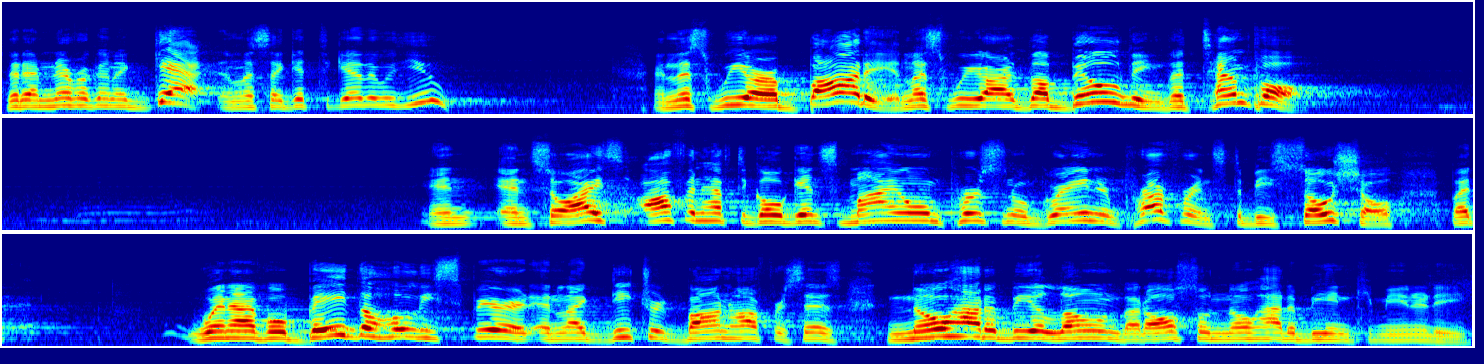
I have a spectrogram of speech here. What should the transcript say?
that I'm never going to get unless I get together with you unless we are a body, unless we are the building, the temple. And, and so I often have to go against my own personal grain and preference to be social, but when I've obeyed the Holy Spirit, and like Dietrich Bonhoeffer says, know how to be alone, but also know how to be in community,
